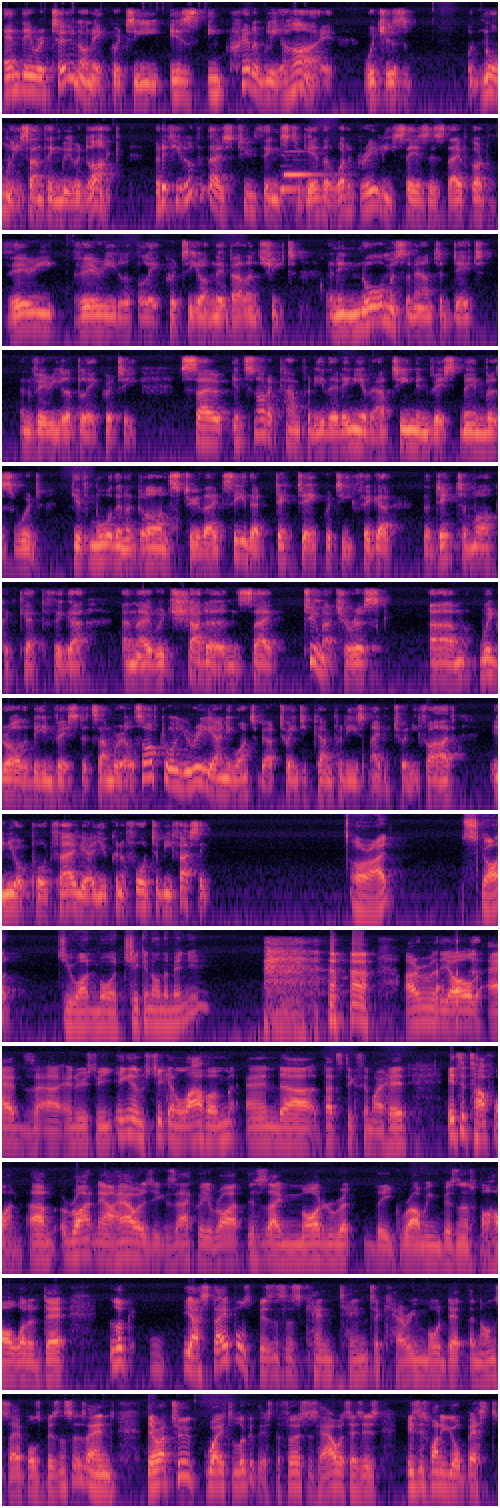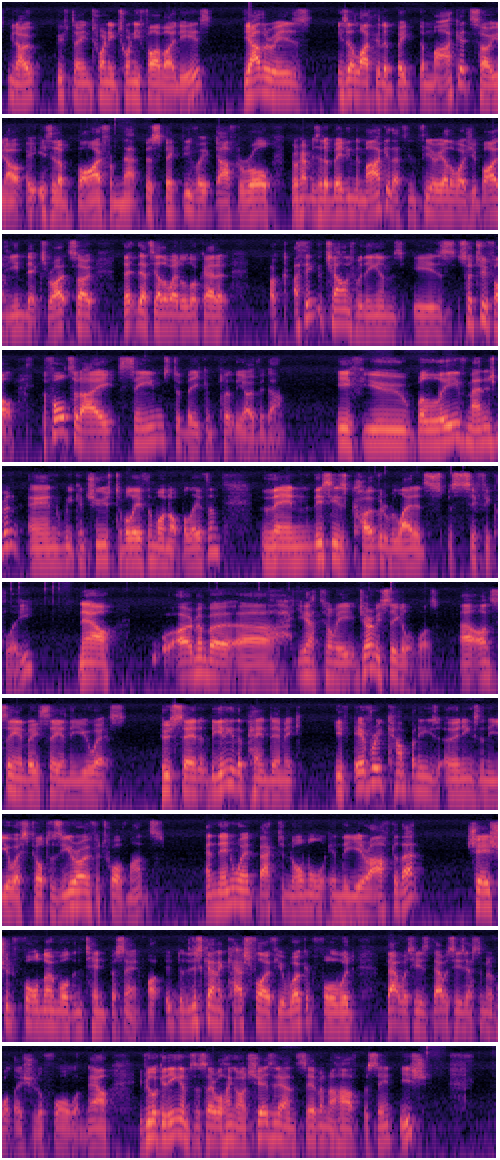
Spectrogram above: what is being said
And their return on equity is incredibly high, which is normally something we would like. But if you look at those two things together, what it really says is they've got very, very little equity on their balance sheet, an enormous amount of debt and very little equity. So it's not a company that any of our Team Invest members would give more than a glance to. They'd see that debt to equity figure, the debt to market cap figure, and they would shudder and say, too much risk. Um, we'd rather be invested somewhere else. After all, you really only want about 20 companies, maybe 25 in your portfolio, you can afford to be fussy. All right. Scott, do you want more chicken on the menu? I remember the old ads, uh, and it used to be Ingham's Chicken, love them, and uh, that sticks in my head. It's a tough one. Um, right now, Howard is exactly right. This is a moderately growing business with a whole lot of debt look, yeah, staples businesses can tend to carry more debt than non-staples businesses, and there are two ways to look at this. The first is Howard says is is this one of your best, you know, 15, 20, 25 ideas? The other is is it likely to beat the market? So, you know, is it a buy from that perspective? After all, your companies that are beating the market, that's in theory. Otherwise, you buy the index, right? So that, that's the other way to look at it. I think the challenge with Ingham's is so twofold. The fall today seems to be completely overdone if you believe management, and we can choose to believe them or not believe them, then this is COVID related specifically. Now, I remember, uh, you have to tell me, Jeremy Siegel it was, uh, on CNBC in the US, who said at the beginning of the pandemic, if every company's earnings in the US fell to zero for 12 months and then went back to normal in the year after that, shares should fall no more than 10%. Uh, the discounted cash flow, if you work it forward, that was his that was his estimate of what they should have fallen. Now, if you look at Ingham's and say, well, hang on, shares are down seven and a half percent ish,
